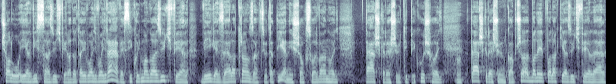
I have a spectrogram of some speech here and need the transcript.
csaló él vissza az ügyfél adatai, vagy, vagy ráveszik, hogy maga az ügyfél végezze el a tranzakciót. Tehát ilyen is sokszor van, hogy társkereső tipikus, hogy társkeresőn kapcsolatba lép valaki az ügyféllel,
